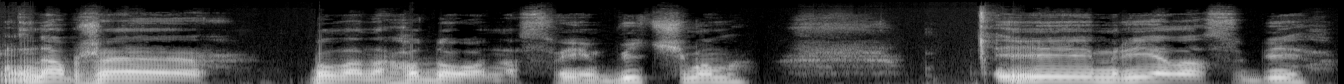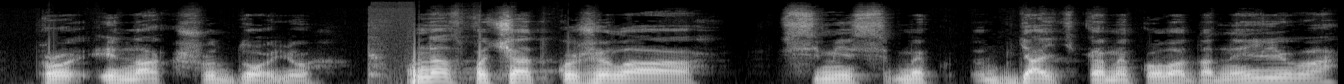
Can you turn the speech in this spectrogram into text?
Вона вже була нагодована своїм відчимом і мріяла собі про інакшу долю. Вона спочатку жила в сім'ї дядька Микола Данилєва,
